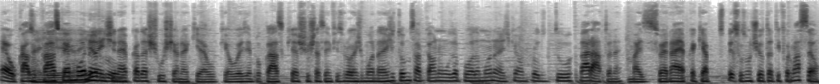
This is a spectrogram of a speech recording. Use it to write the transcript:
É, o caso Aí, clássico é Monange, na época da Xuxa, né? Que é, o, que é o exemplo clássico que a Xuxa sempre fez programas de Monange e todo mundo sabe que ela não usa a porra da Monange, que é um produto barato, né? Mas isso é na época que as pessoas não tinham tanta informação.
